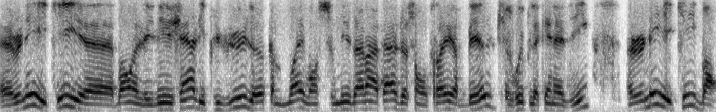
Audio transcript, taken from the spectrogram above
Euh, Ernie Hickey, euh, bon, les, gens les plus vieux, là, comme moi, ils vont se souvenir davantage de son frère Bill, qui joué pour le Canadien. Ernie Hickey, bon,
